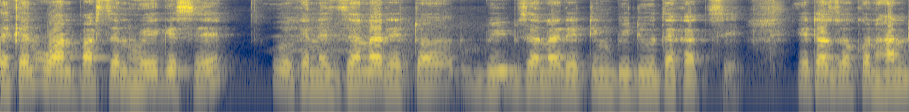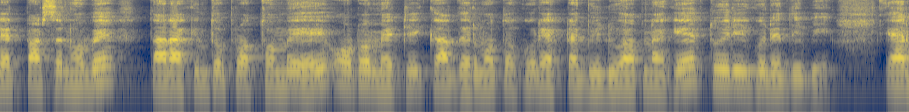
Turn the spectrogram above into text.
দেখেন ওয়ান পার্সেন্ট হয়ে গেছে, ওখানে জেনারেটর জেনারেটিং ভিডিও দেখাচ্ছে। এটা যখন হান্ড্রেড পার্সেন্ট হবে, তারা কিন্তু প্রথমেই অটোমেটিক কাদের মতো করে একটা ভিডিও আপনাকে তৈরি করে দিবে। এর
